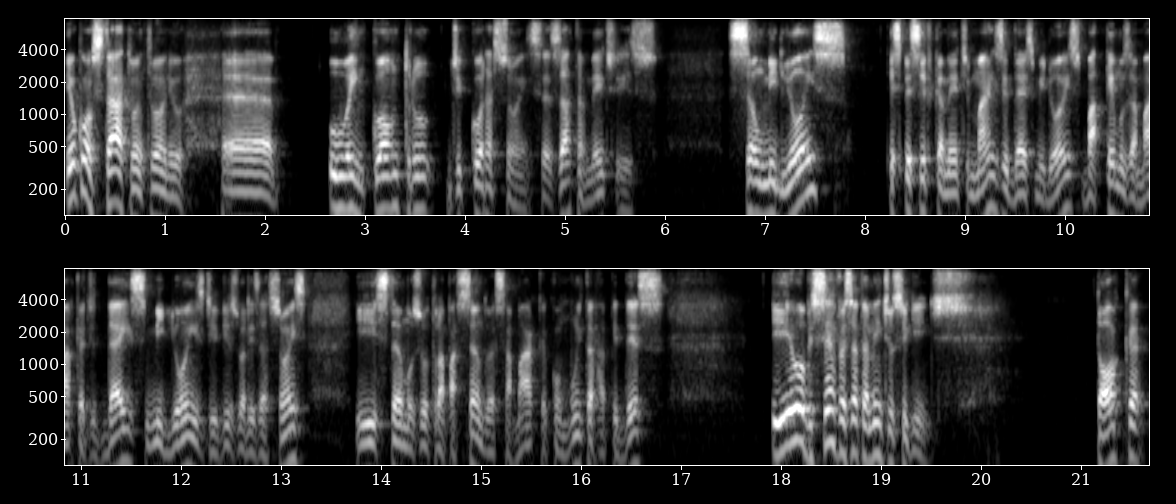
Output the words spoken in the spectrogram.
Eu constato, Antônio, é, o encontro de corações, exatamente isso. São milhões, especificamente mais de 10 milhões, batemos a marca de 10 milhões de visualizações e estamos ultrapassando essa marca com muita rapidez. E eu observo exatamente o seguinte: toca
